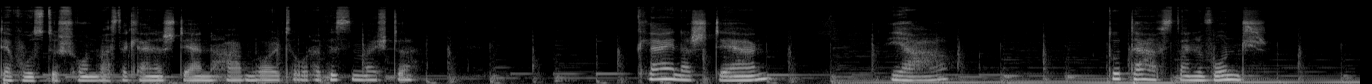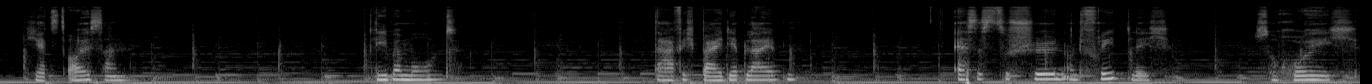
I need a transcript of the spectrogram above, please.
der wusste schon, was der kleine Stern haben wollte oder wissen möchte. Kleiner Stern, ja, du darfst deinen Wunsch jetzt äußern. Lieber Mond, darf ich bei dir bleiben? Es ist so schön und friedlich, so ruhig.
